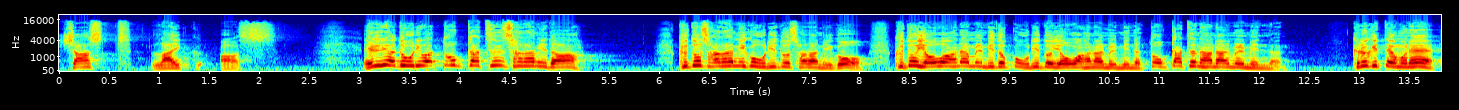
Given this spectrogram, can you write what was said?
just like us. 엘리야도 우리와 똑같은 사람이다. 그도 사람이고 우리도 사람이고 그도 여호와 하나님을 믿었고 우리도 여호와 하나님을 믿는 똑같은 하나님을 믿는 그렇기 때문에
